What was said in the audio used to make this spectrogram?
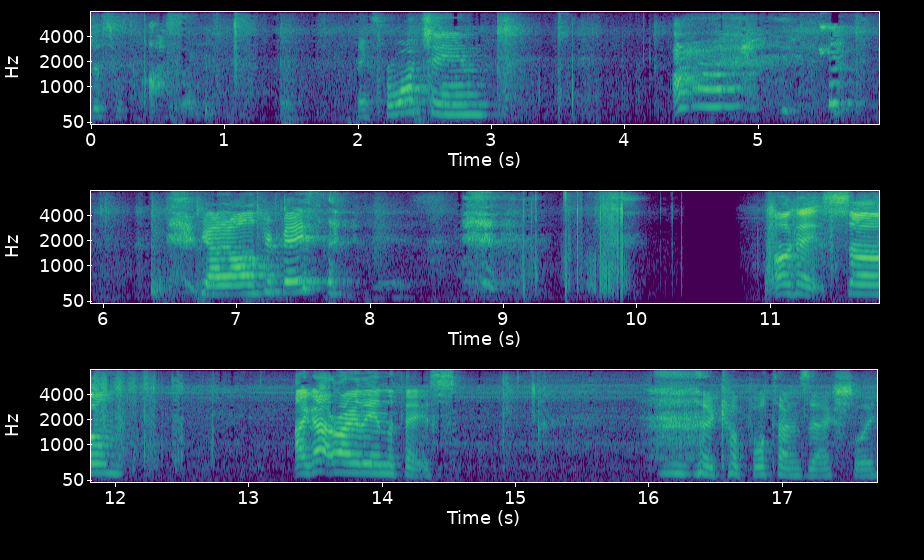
This was awesome. Thanks for watching. Ah. you got it all off your face? okay, so I got Riley in the face. a couple times actually.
